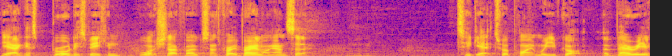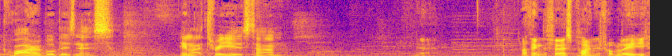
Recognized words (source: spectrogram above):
yeah, I guess broadly speaking, what should I focus on? It's probably a very long answer. Mm. To get to a point where you've got a very acquirable business in like three years' time. Yeah, I think the first point is probably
